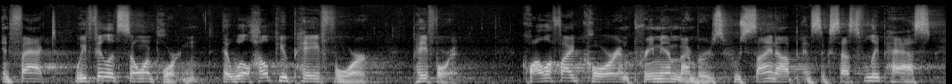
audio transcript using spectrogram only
In fact, we feel it's so important that we'll help you pay for, pay for it. Qualified core and premium members who sign up and successfully pass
